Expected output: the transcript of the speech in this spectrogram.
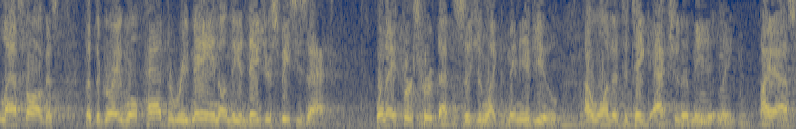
last August that the gray wolf had to remain on the Endangered Species Act. When I first heard that decision, like many of you, I wanted to take action immediately. I asked,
